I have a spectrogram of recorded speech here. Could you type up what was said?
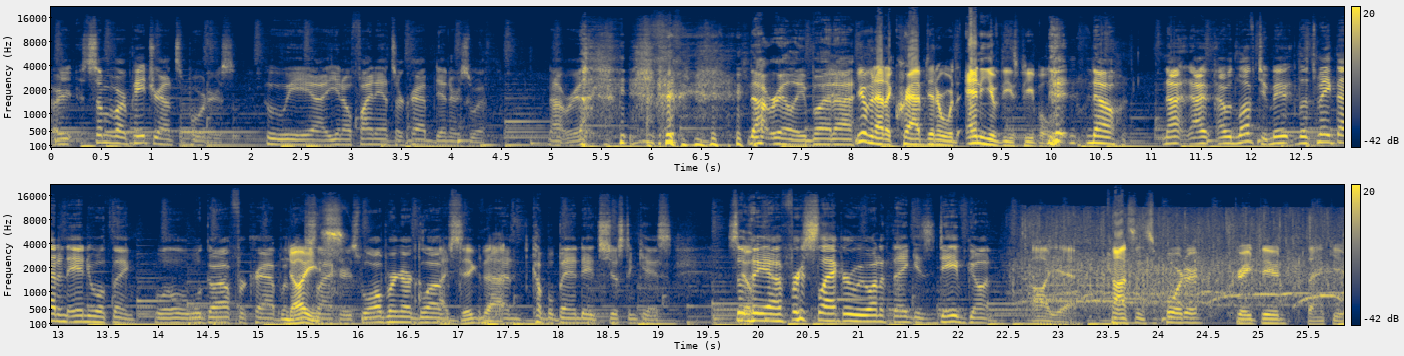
are some of our Patreon supporters who we, uh, you know, finance our crab dinners with. Not really. Not really, but uh, You haven't had a crab dinner with any of these people. no, not. I, I would love to. Maybe let's make that an annual thing. We'll we'll go out for crab with Nice. our slackers. We'll all bring our gloves. I dig and, that. And a couple band aids just in case. So the uh, first slacker we want to thank is Dave Gunn. Oh yeah. Constant supporter. Great dude. Thank you.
